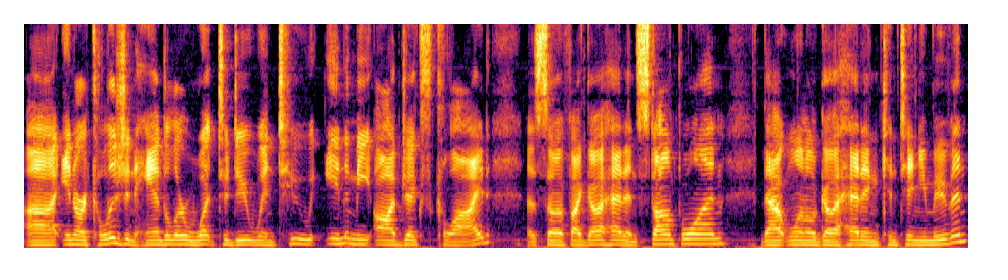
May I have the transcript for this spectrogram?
uh, in our collision handler what to do when two enemy objects collide. Uh, so if I go ahead and stomp one, that one will go ahead and continue moving.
